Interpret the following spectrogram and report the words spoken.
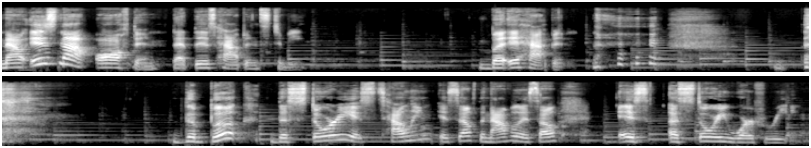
Now, it's not often that this happens to me, but it happened. the book, the story it's telling itself, the novel itself, is a story worth reading.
